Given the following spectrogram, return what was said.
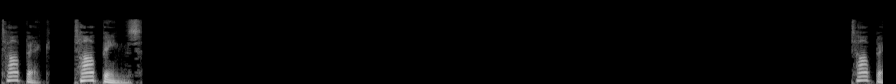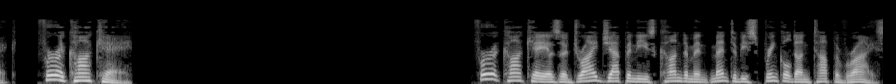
Toppings Furikake Furikake is a dry Japanese condiment meant to be sprinkled on top of rice.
